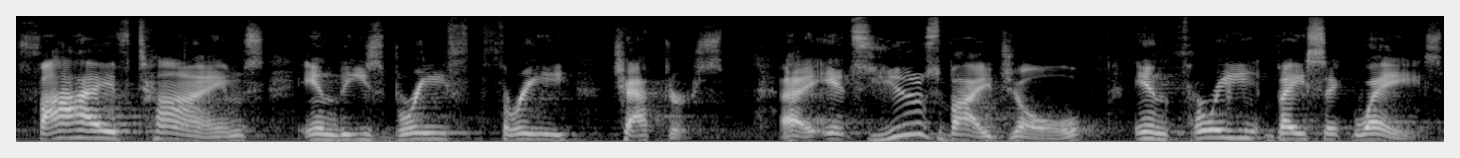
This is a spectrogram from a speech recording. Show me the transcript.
five times in these brief three chapters. Uh, it's used by Joel in three basic ways.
